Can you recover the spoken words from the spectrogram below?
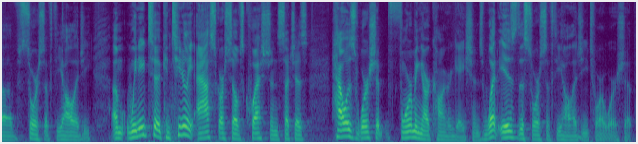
a source of theology. Um, we need to continually ask ourselves questions such as how is worship forming our congregations? What is the source of theology to our worship?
